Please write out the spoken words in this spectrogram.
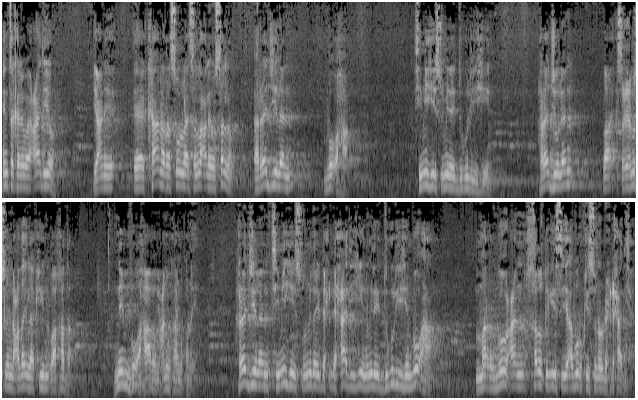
inta kale waa caadiyo. Yacnii kaana rasuulu llahi sal alla aleh wasalam buu ahaa timihiisu miday dugul yihiin. Rajulan baa saxiix muslim dhacday laakiin waa khada. Nin buu ahaaba macnuhu kaa rajulan timihiisu miday dhexdhexaad yihiin miday dugul yihiin buu ahaa. Marbuucan khalqigiisa iyo abuurkiisuna u dhexdhexaad yahay.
